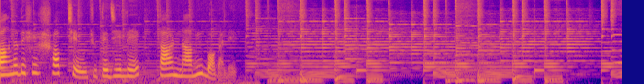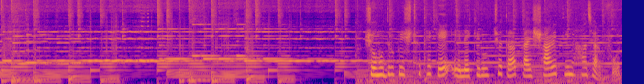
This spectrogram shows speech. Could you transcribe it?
বাংলাদেশের সবচেয়ে উঁচুতে যে লেক, তার নামই বগা লেক। সমুদ্রপৃষ্ঠ থেকে এ লেকের উচ্চতা প্রায় সাড়ে তিন হাজার ফুট।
